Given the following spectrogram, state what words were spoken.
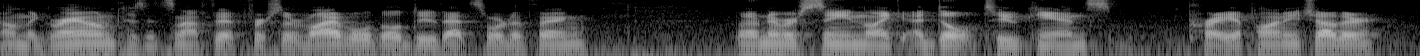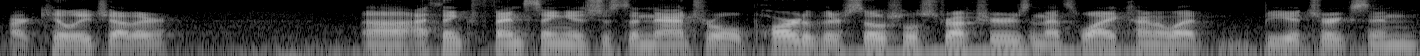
on the ground because it's not fit for survival. They'll do that sort of thing. But I've never seen like adult toucans prey upon each other or kill each other. Uh, I think fencing is just a natural part of their social structures, and that's why I kind of let Beatrix and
